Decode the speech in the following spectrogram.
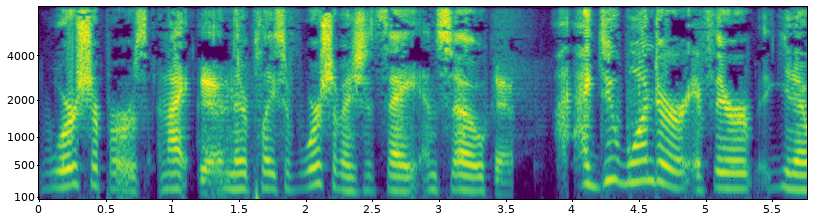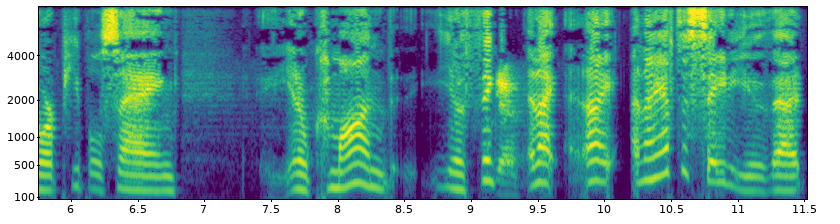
worshipers, and I Yeah. in their place of worship, I should say. And so, Yeah. I do wonder if there, you know, are people saying, you know, come on, you know, think, Yeah. and I, and I, and I have to say to you that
